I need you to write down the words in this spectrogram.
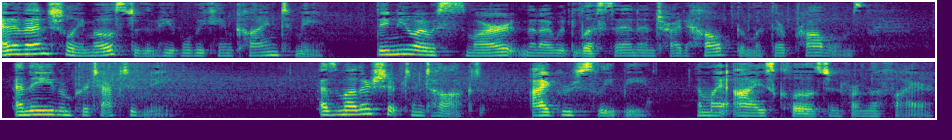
And eventually, most of the people became kind to me. They knew I was smart and that I would listen and try to help them with their problems, and they even protected me. As Mother Shipton talked, I grew sleepy, and my eyes closed in front of the fire.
